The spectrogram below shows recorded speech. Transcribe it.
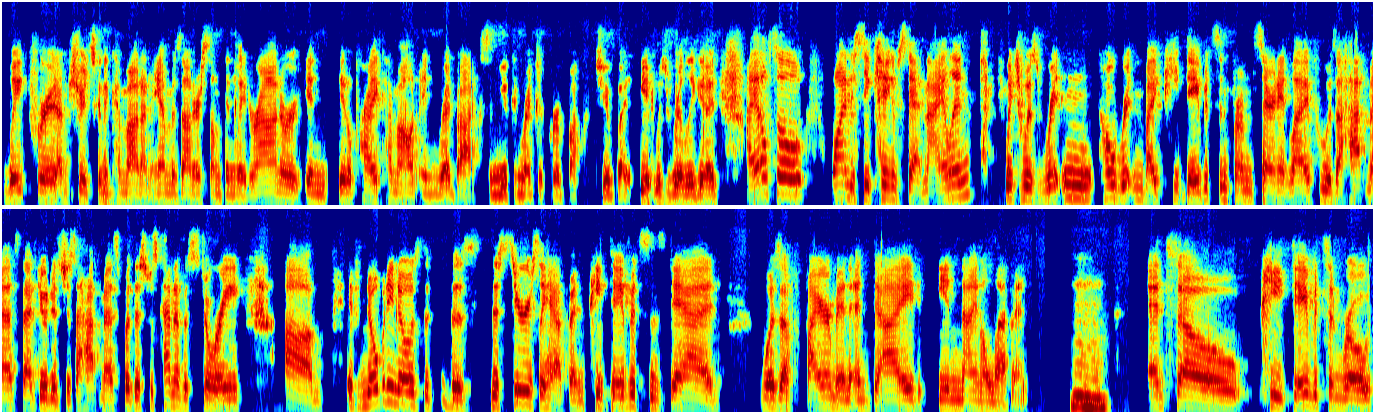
wait for it. I'm sure it's going to come out on Amazon or something later on, or in it'll probably come out in Redbox and you can rent it for a buck or two. But it was really good. I also wanted to see King of Staten Island, which was written co-written by Pete Davidson from Saturday Night Live, who was a hot mess. That dude is just a hot mess. But this was kind of a story. Um, if nobody knows that this this seriously happened, Pete Davidson's dad was a fireman and died in 9/11. Mm. And so Pete Davidson wrote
